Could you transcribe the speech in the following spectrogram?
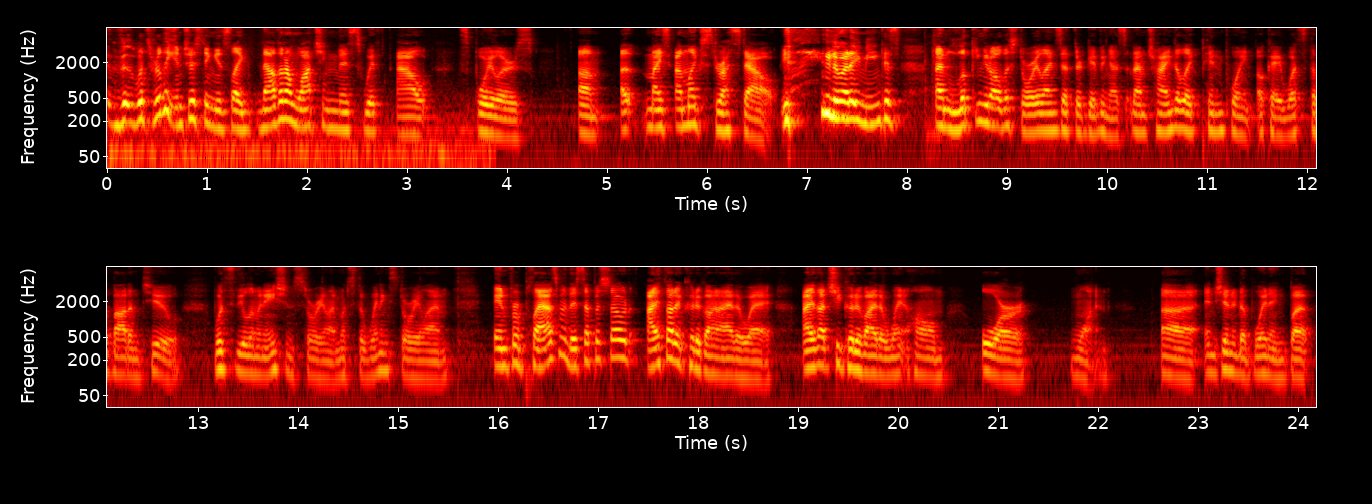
the, what's really interesting is like now that I'm watching this without spoilers, um, uh, my I'm like stressed out. you know what I mean? Because I'm looking at all the storylines that they're giving us, and I'm trying to like pinpoint. Okay, what's the bottom two? What's the elimination storyline? What's the winning storyline? And for Plasma, this episode, I thought it could have gone either way. I thought she could have either went home or won, uh, and she ended up winning. But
